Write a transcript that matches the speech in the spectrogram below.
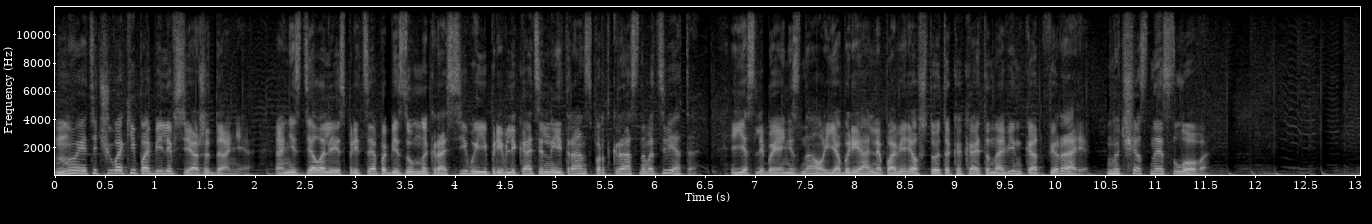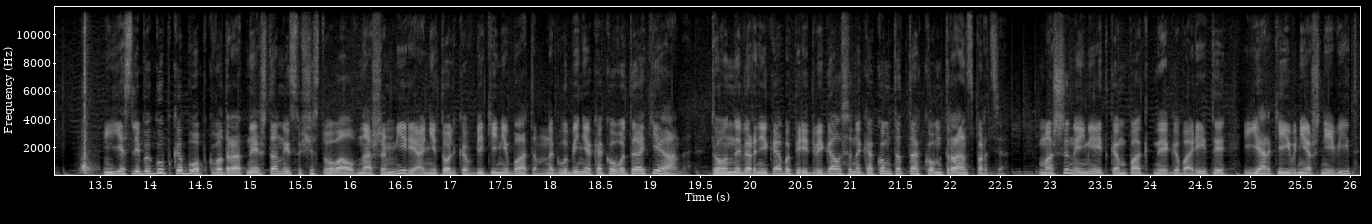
Но эти чуваки побили все ожидания. Они сделали из прицепа безумно красивый и привлекательный транспорт красного цвета. Если бы я не знал, я бы реально поверил, что это какая-то новинка от Феррари. Но честное слово. Если бы губка Боб квадратные штаны существовал в нашем мире, а не только в бикини Батом на глубине какого-то океана, то он наверняка бы передвигался на каком-то таком транспорте. Машина имеет компактные габариты, яркий внешний вид,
